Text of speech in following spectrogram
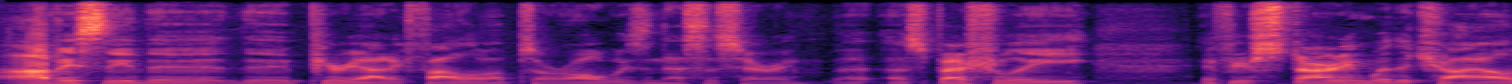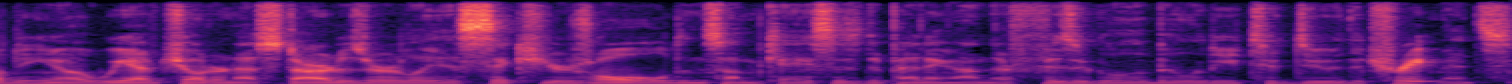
obviously, the the periodic follow ups are always necessary, uh, especially if you're starting with a child. You know, we have children that start as early as six years old in some cases, depending on their physical ability to do the treatments.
